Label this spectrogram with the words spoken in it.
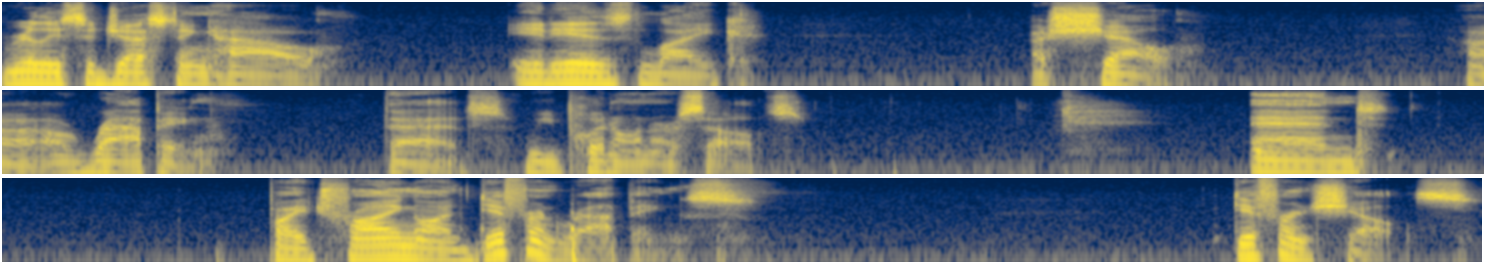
Really suggesting how it is like a shell, uh, a wrapping that we put on ourselves. And by trying on different wrappings, different shells,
